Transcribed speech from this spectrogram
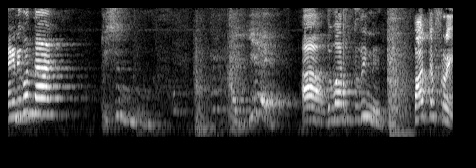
എങ്ങനെ കൊന്നാ? ആ അത് വറുത്ത് തിന്ന്. പാറ്റ ഫ്രൈ.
